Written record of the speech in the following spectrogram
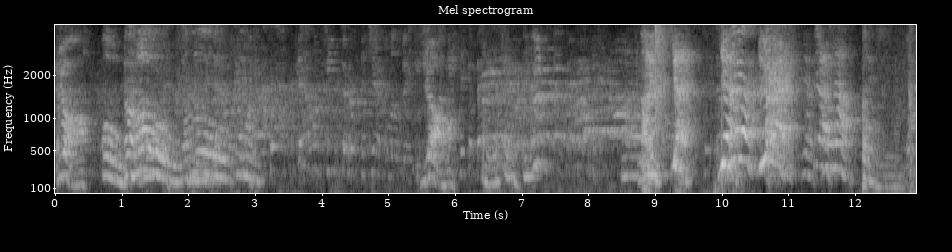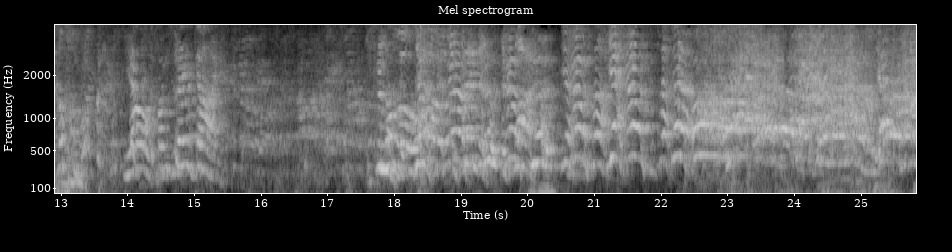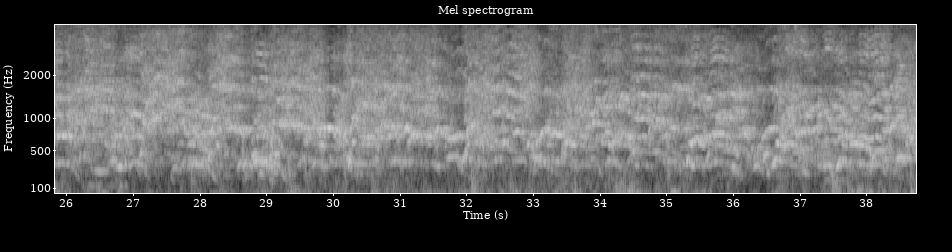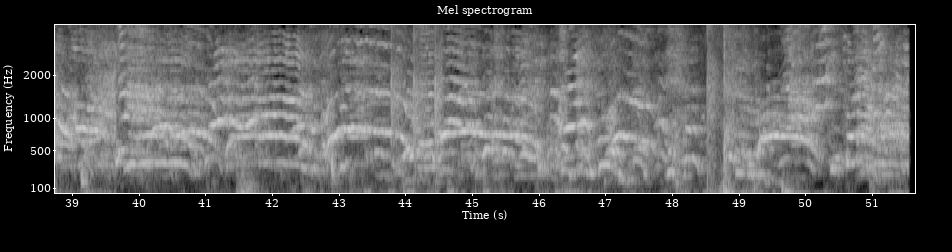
Yeah. Oh, No. oh, No. come on. Yeah. Nice, yes, yes, yes, Yes, yes. come. Come on. Yo, some space, guys. Oh. Yes,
